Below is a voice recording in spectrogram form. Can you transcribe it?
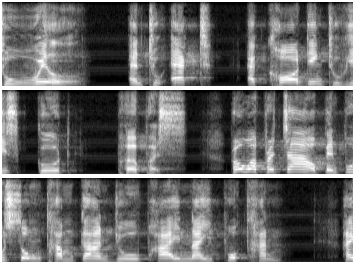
to will and to act according to his good purpose เพราะว่าพระเจ้าเป็นผู้ทรงทำการอยู่ภายในพวกท่าน ให้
